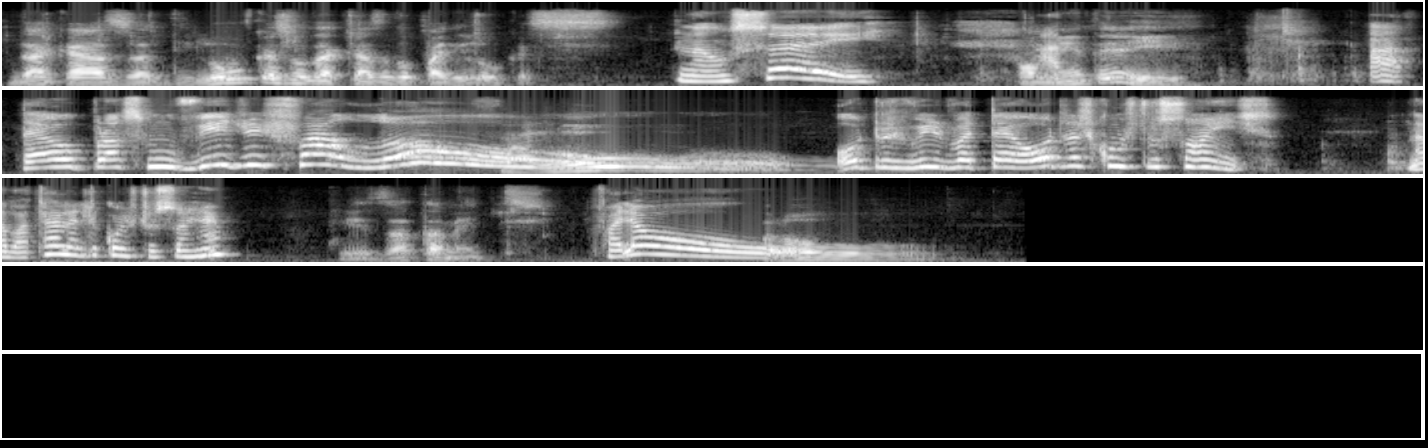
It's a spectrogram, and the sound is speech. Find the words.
da casa de Lucas ou da casa do pai de Lucas? Não sei. Comentem aí. Até o próximo vídeo e falou! Falou! Outros vídeos vai ter outras construções. Na batalha de construções, né? Exatamente. Falou! Falou!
